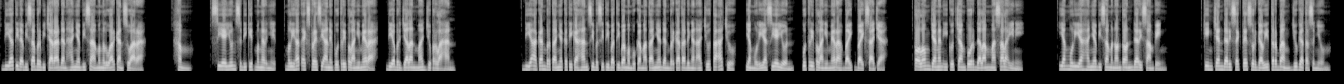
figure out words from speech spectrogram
Dia tidak bisa berbicara dan hanya bisa mengeluarkan suara. Hem. Xie Yun sedikit mengernyit. Melihat ekspresi aneh Putri Pelangi Merah, dia berjalan maju perlahan. Dia akan bertanya ketika Hansi Besi tiba-tiba membuka matanya dan berkata dengan acuh tak acuh, Yang mulia Xie Yun, Putri Pelangi Merah baik-baik saja. Tolong jangan ikut campur dalam masalah ini. Yang mulia hanya bisa menonton dari samping. King Chen dari Sekte Surgawi terbang juga tersenyum.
